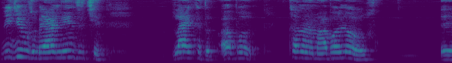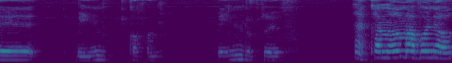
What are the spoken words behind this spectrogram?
Videomuzu beğendiğiniz için like atıp abone, kanalıma abone ol. Ee, benim kafam. Beynim durdu. Ha, kanalıma abone ol.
